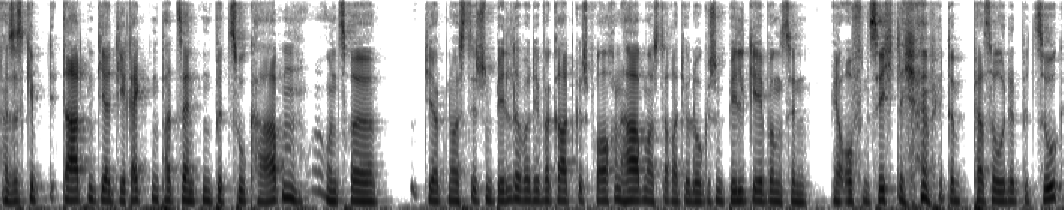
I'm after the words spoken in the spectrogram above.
Also es gibt Daten, die ja direkten Patientenbezug haben. Unsere diagnostischen Bilder, über die wir gerade gesprochen haben, aus der radiologischen Bildgebung, sind ja offensichtlich mit dem Personenbezug.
